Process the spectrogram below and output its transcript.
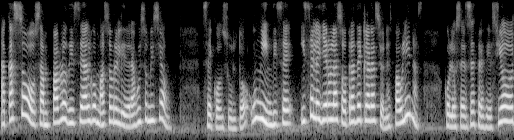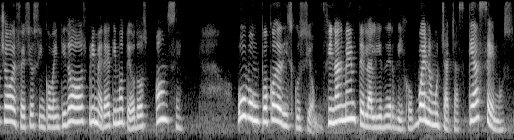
¿Acaso San Pablo dice algo más sobre liderazgo y sumisión? Se consultó un índice y se leyeron las otras declaraciones paulinas. Colosenses 3:18, Efesios 5:22, 1 de Timoteo 2:11. Hubo un poco de discusión. Finalmente la líder dijo, bueno muchachas, ¿qué hacemos?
